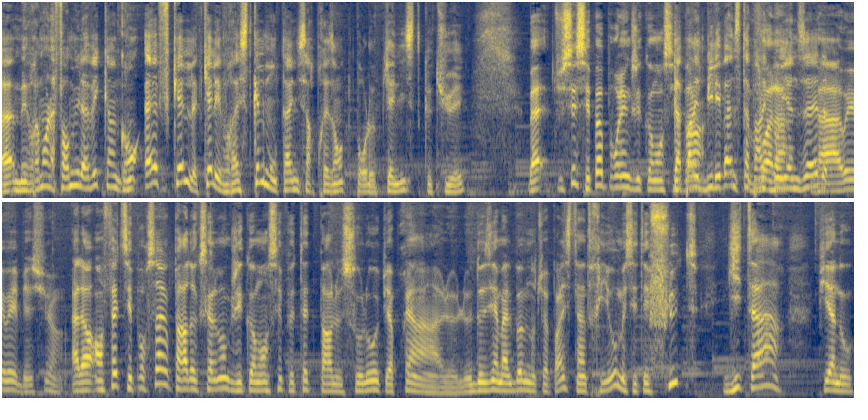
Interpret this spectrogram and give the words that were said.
euh, mais vraiment la formule avec un grand F, quel, quel Everest, quelle montagne ça représente pour le pianiste que tu es? Bah, tu sais, c'est pas pour rien que j'ai commencé. Parlé par- de Bill Evans, t'as parlé Voilà. de Boyan Z. Bah oui, oui, bien sûr. Alors en fait, c'est pour ça, paradoxalement, que j'ai commencé peut-être par le solo, et puis après, un- le, le deuxième album dont tu as parlé, c'était un trio, mais c'était flûte, guitare, piano.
